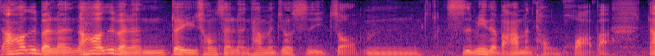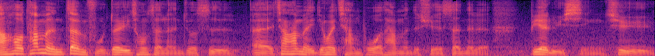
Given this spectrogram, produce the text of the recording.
然后日本人，然后日本人对于冲绳人，他们就是一种嗯死命的把他们同化吧。然后他们政府对于冲绳人就是呃，像他们一定会强迫他们的学生的人毕业旅行去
